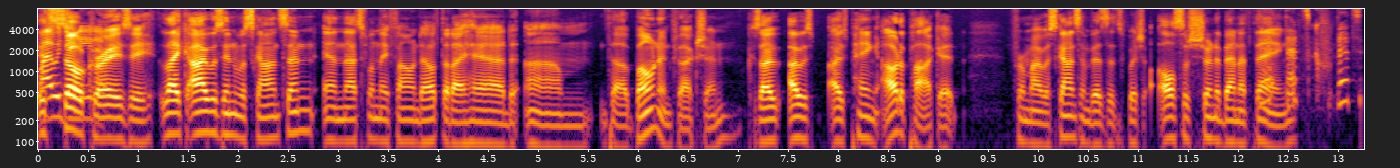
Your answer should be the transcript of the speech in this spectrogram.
Why It's would so you need it? crazy. Like I was in Wisconsin, and that's when they found out that I had um, the bone infection because I I was I was paying out of pocket for my Wisconsin visits, which also shouldn't have been a That- thing. that's cr- that's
